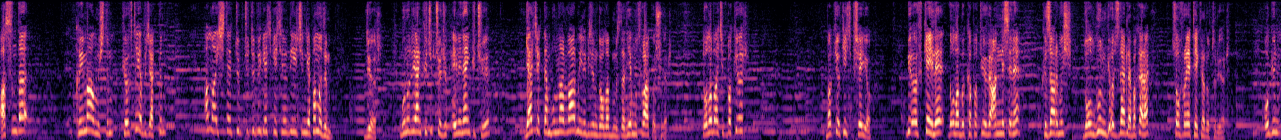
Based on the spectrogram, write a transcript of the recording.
Aslında kıyma almıştım, köfte yapacaktım ama işte tüpçü tüpü geç geçirdiği için yapamadım diyor. Bunu duyan küçük çocuk, evin en küçüğü gerçekten bunlar var mıydı bizim dolabımızda diye mutfağa koşuyor. Dolabı açıp bakıyor. Bakıyor ki hiçbir şey yok. Bir öfkeyle dolabı kapatıyor ve annesine kızarmış, dolgun gözlerle bakarak sofraya tekrar oturuyor. O gün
